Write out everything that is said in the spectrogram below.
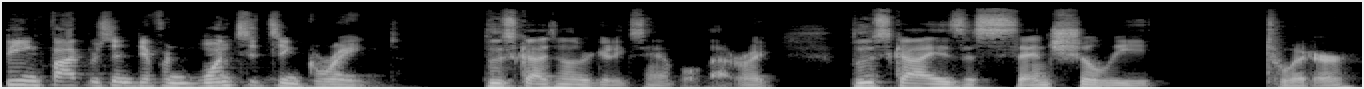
being 5% different once it's ingrained. Blue Sky is another good example of that, right? Blue Sky is essentially Twitter,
